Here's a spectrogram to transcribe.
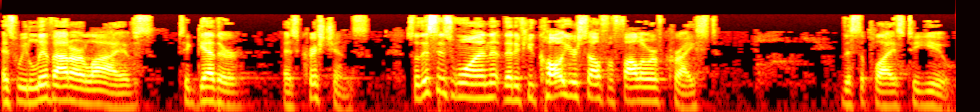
as we live out our lives together as Christians. So, this is one that if you call yourself a follower of Christ, this applies to you.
